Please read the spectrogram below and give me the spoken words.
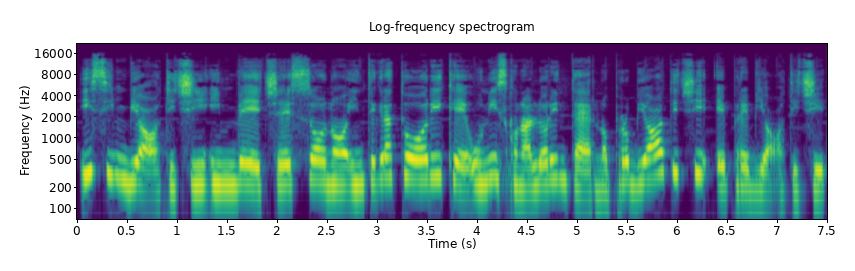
I simbiotici invece sono integratori che uniscono al loro interno probiotici e prebiotici.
